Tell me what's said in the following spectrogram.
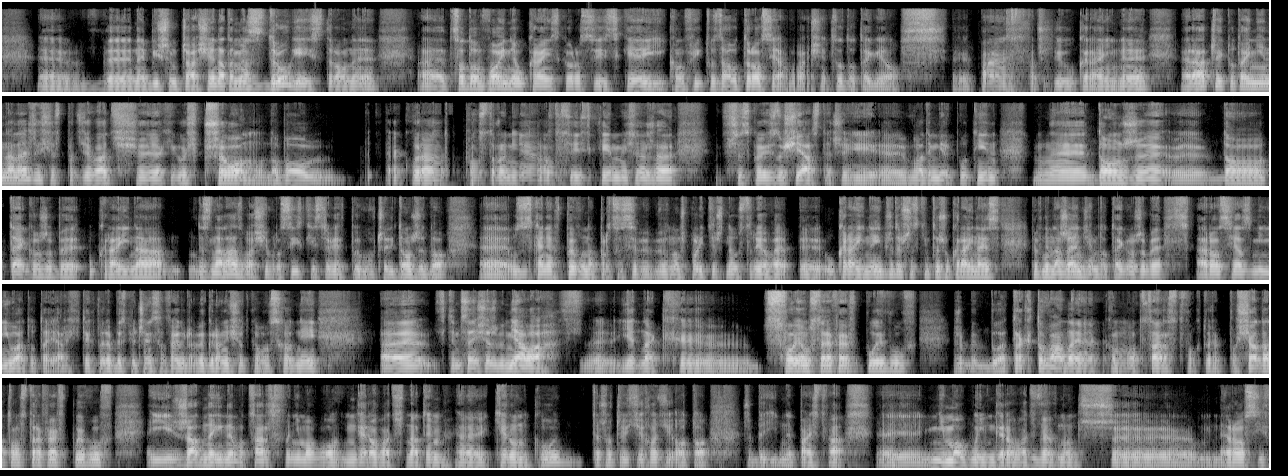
w najbliższym czasie. Natomiast z drugiej strony, e, co do wojny ukraińsko-rosyjskiej i konfliktu Zachód-Rosja, właśnie co do tego państwa, czyli Ukrainy, raczej tutaj nie należy się spodziewać jakiegoś przełomu, no bo Akurat po stronie rosyjskiej myślę, że wszystko jest dość jasne, czyli e, Władimir Putin e, dąży e, do tego, żeby Ukraina znalazła się w rosyjskiej strefie wpływów, czyli dąży do e, uzyskania wpływu na procesy wewnątrzpolityczne, ustrojowe Ukrainy. I przede wszystkim też Ukraina jest pewnym narzędziem do tego, żeby Rosja zmieniła tutaj architekturę bezpieczeństwa w regionie środkowo-wschodniej w tym sensie, żeby miała e, jednak e, swoją strefę wpływów, żeby była traktowana jako mocarstwo, które posiada tą strefę wpływów i żadne inne mocarstwo nie mogło ingerować na tym e, kierunku. Też oczywiście chodzi o to, żeby inne państwa e, nie mogły ingerować wewnątrz e, Rosji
